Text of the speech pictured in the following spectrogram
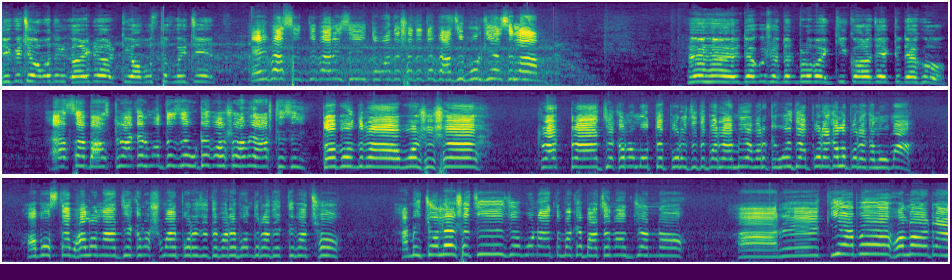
দেখেছ আমাদের গাড়িটার কি অবস্থা হয়েছে? এইবার চিনতে পারিছি তোমাদের সাথে তো গাজীপুর গিয়েছিলাম। হ্যাঁ হ্যাঁ এই দেখো শয়তানপুর ভাই কি করা যায় একটু দেখো। আচ্ছা বাস ট্রাকের মধ্যে যে উঠে বসো আমি আসতেছি। তো বন্ধুরা অবশেষে ট্রাকটা যে কোনো মুহূর্তে পড়ে যেতে পারে আমি আমার ওই যা পড়ে গেল পড়ে গেল মা অবস্থা ভালো না যে কোনো সময় পড়ে যেতে পারে বন্ধুরা দেখতে পাচ্ছ। আমি চলে এসেছি যমুনা তোমাকে বাঁচানোর জন্য। আরে কি হবে হলো এটা?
